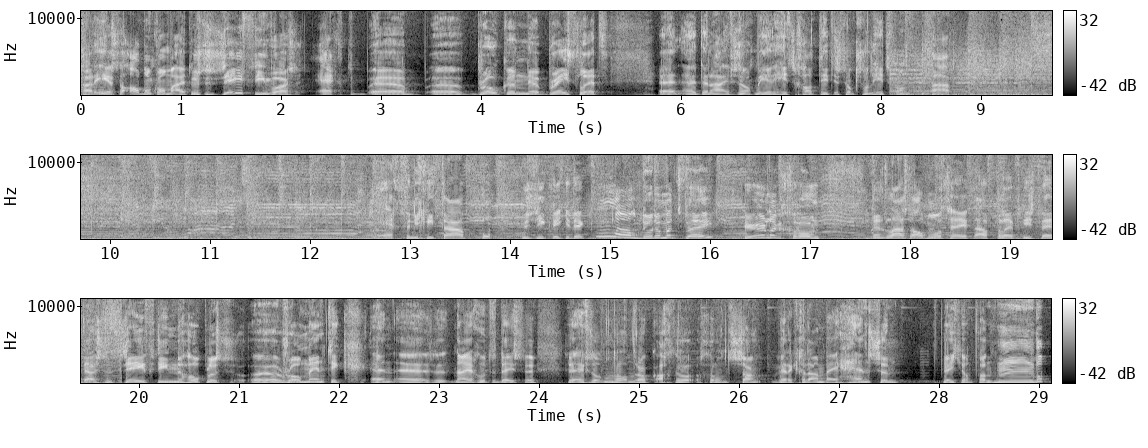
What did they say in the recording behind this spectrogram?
Haar eerste album kwam uit toen ze 17 was. Echt eh, eh, Broken eh, Bracelet. En eh, daarna heeft ze nog meer hits gehad. Dit is ook zo'n hit van haar. Echt van die gitaar, pop, muziek dat je denkt... Nou, doe er maar twee. Heerlijk gewoon. En het laatste album wat ze heeft afgeleverd is 2017. Hopeless eh, Romantic. En eh, nou ja, goed. Deze, ze heeft onder andere ook achtergrondzangwerk gedaan bij Handsome. Weet je wel? Van hmm, boep.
